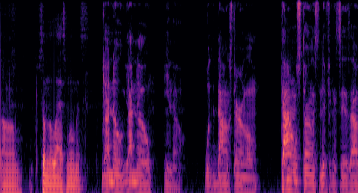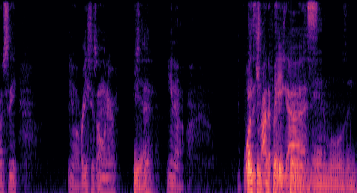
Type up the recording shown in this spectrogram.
Um, some of the last moments. Y'all know, y'all know, you know, what the Donald Sterling, Donald Sterling significance is obviously, you know, racist owner. Yeah. to, you know, wasn't basically trying to pay guys. and animals and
